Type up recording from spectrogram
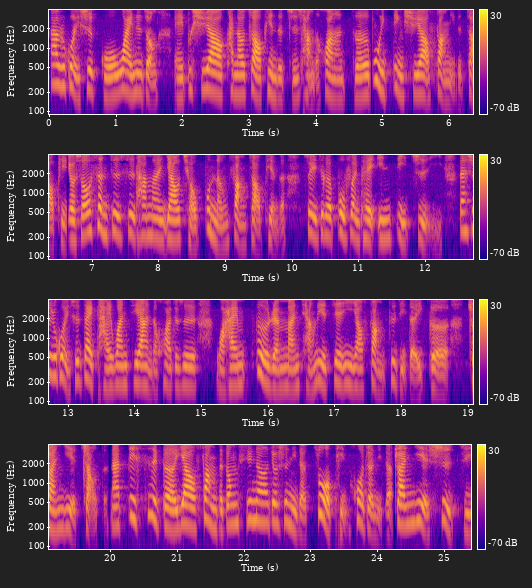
那如果你是国外那种诶不需要看到照片的职场的话呢，则不一定需要放你的照片。有时候甚至是他们要求不能放照片的，所以这个部分可以因地制宜。但是如果你是在台湾接案的话，就是我还个人蛮强烈建议要放自己的一个专业照的。那第四个要放的东西呢，就是你的作品或者你的专业事迹。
